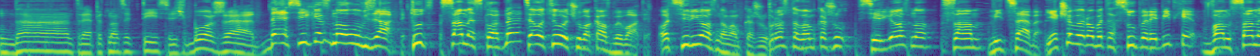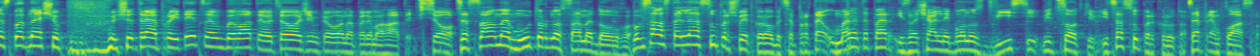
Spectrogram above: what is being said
Да, треба 15 тисяч. Боже, де сіки знову взяти? Тут саме складне це оцього чувака вбивати. От серйозно вам кажу. Просто вам кажу серйозно сам від себе. Якщо ви робите супер ебітки, вам саме складне, що, що треба пройти, це вбивати оцього чемпіона, перемагати. Все, це саме муторно, саме довго. Бо все остальне супер швидко робиться. Проте у мене тепер ізначальний бонус 200%. І це супер круто. Це прям класно.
